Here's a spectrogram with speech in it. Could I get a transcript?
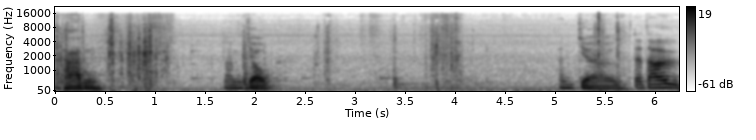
Thành Năm chục anh chờ. Từ từ.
